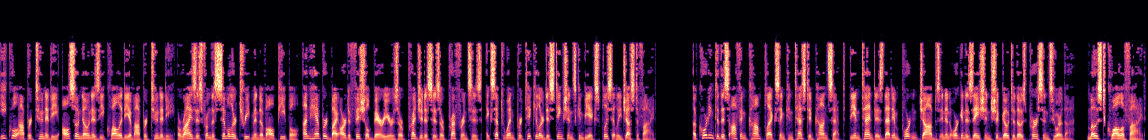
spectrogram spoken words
Equal opportunity also known as equality of opportunity arises from the similar treatment of all people, unhampered by artificial barriers or prejudices or preferences, except when particular distinctions can be explicitly justified. According to this often complex and contested concept, the intent is that important jobs in an organization should go to those persons who are the most qualified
